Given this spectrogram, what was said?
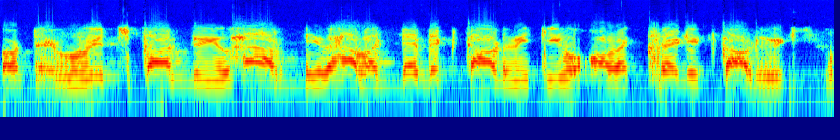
Okay, which card do you have? Do you have a debit card with you or a credit card with you?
